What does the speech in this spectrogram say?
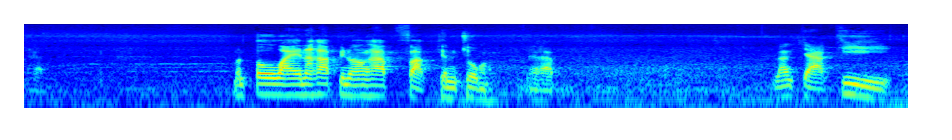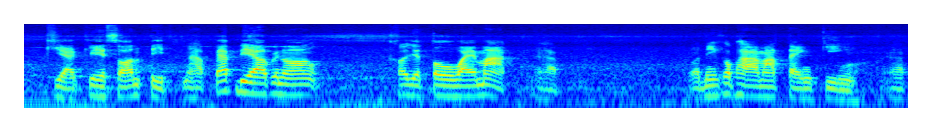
นะครับมันโตไวนะครับ พี่น้องครับฝักชนชมนะครับ หลังจากที่เขี่ยเกสรติดนะครับ แป๊บเดียวพี่น้องเขาจะโตไวมากนะครับ วันนี้ก็พามาแต่งกิ่งนะครับ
